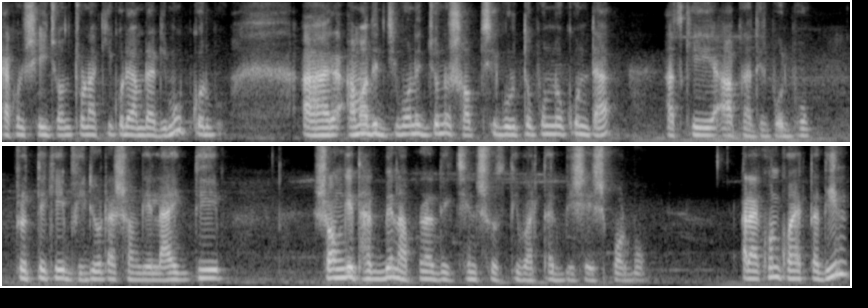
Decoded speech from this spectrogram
এখন সেই যন্ত্রণা কি করে আমরা রিমুভ করব? আর আমাদের জীবনের জন্য সবচেয়ে গুরুত্বপূর্ণ কোনটা? আজকে আপনাদের বলব। প্রত্যেকেই ভিডিওটার সঙ্গে লাইক দিয়ে সঙ্গে থাকবেন। আপনারা দেখছেন স্বস্তি বার্তার বিশেষ পর্ব। আর এখন কয়েকটা দিন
